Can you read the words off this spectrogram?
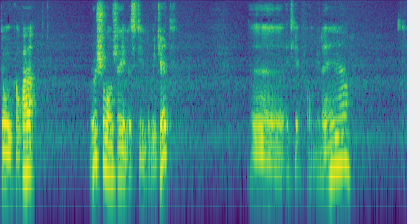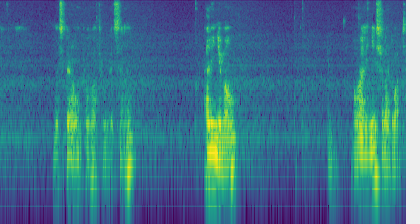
Donc on va rechanger le style de widget. Euh, étiquette formulaire. Espérons qu'on va trouver ça. Alignement. On va aligner sur la droite.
